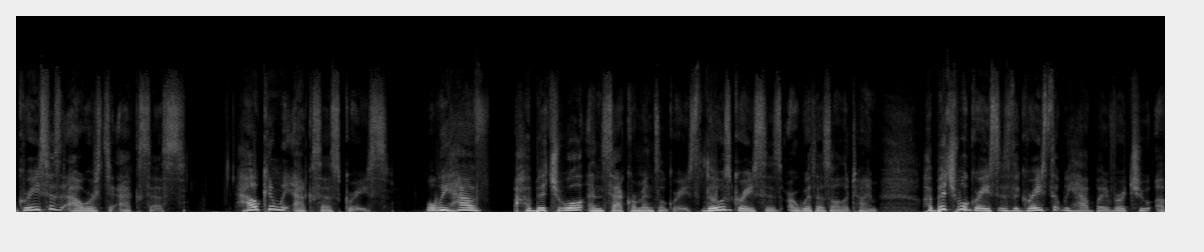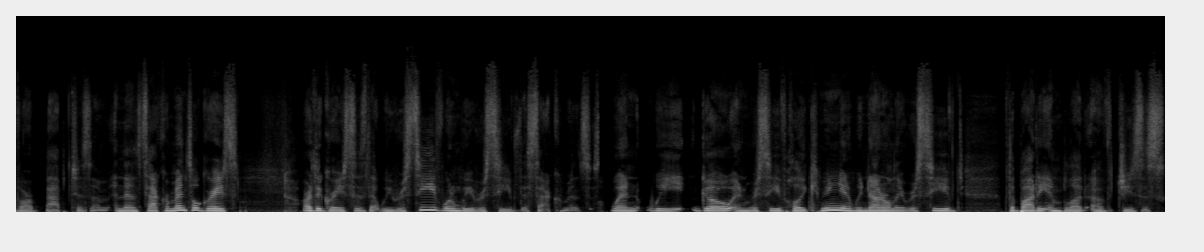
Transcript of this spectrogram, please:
grace is ours to access. How can we access grace? Well, we have habitual and sacramental grace. Those graces are with us all the time. Habitual grace is the grace that we have by virtue of our baptism, and then sacramental grace are the graces that we receive when we receive the sacraments. When we go and receive Holy Communion, we not only received the body and blood of Jesus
